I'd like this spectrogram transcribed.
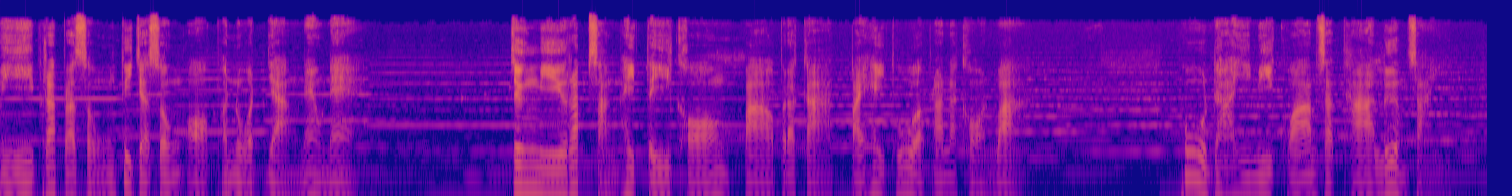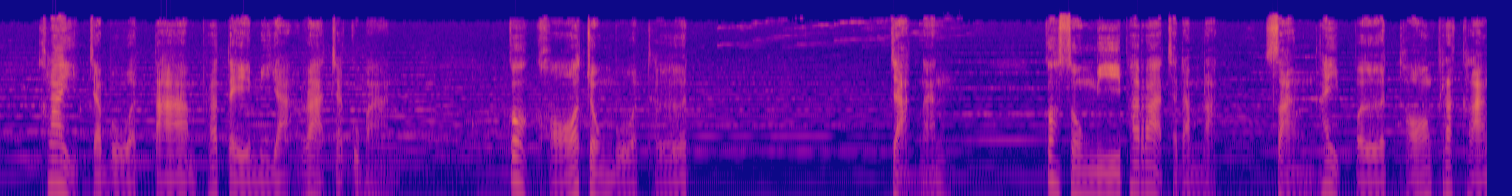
มีพระประสงค์ที่จะทรงออกผนวดอย่างแน่วแน่ จึงมีรับสั่งให้ตีของเปล่าประกาศไปให้ทั่วพระนครว่า ผู้ใดมีความศรัทธาเลื่อมใส ใคร่จะบวชตามพระเตมิยราชกุมาร ก็ขอจงบวชเถิด จากนั้นก็ทรงมีพระราชดำรัสสั่งให้เปิดท้องพระคลัง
